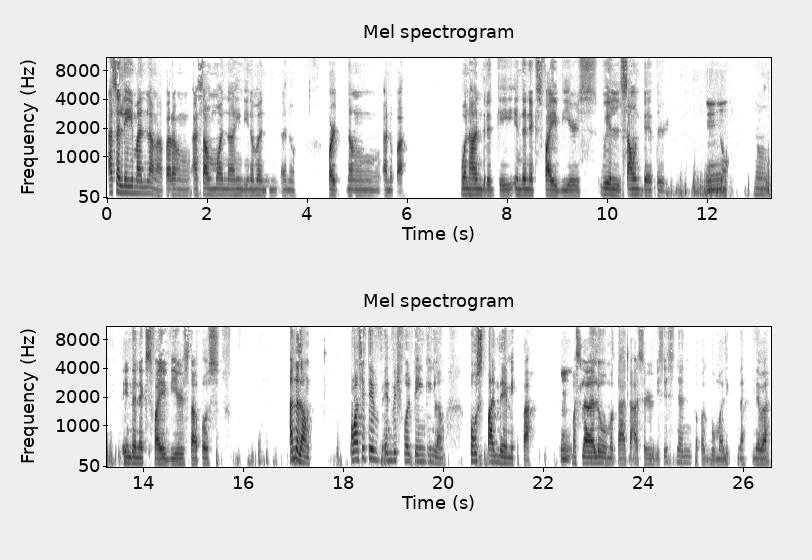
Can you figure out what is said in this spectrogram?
as a layman lang ah, parang as someone na hindi naman ano part ng ano pa 100k in the next 5 years will sound better. Mm. No, no, in the next 5 years tapos ano lang positive and wishful thinking lang post pandemic pa. Mm. Mas lalo magtataas services niyan kapag bumalik na, 'di ba?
